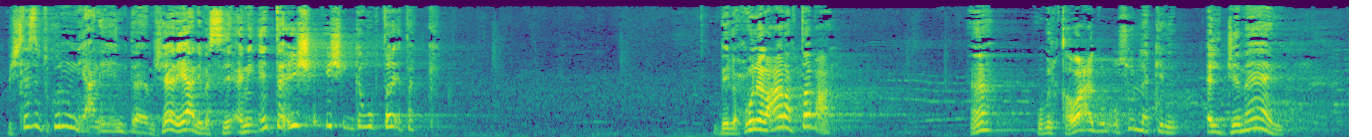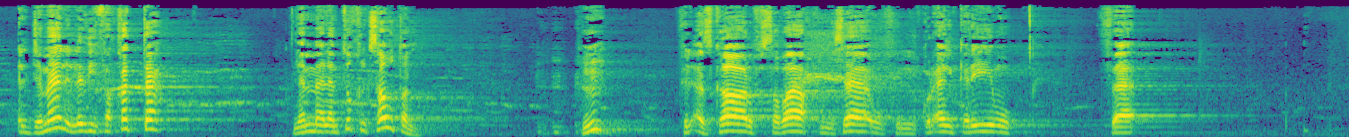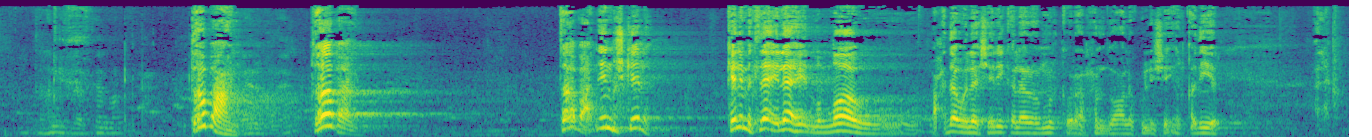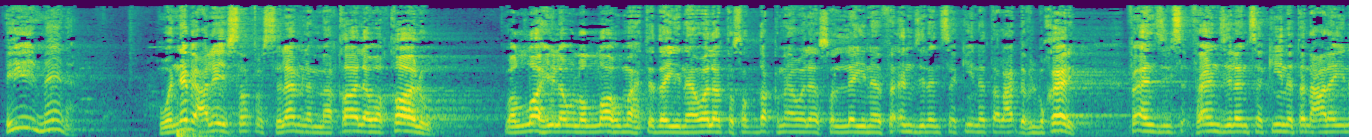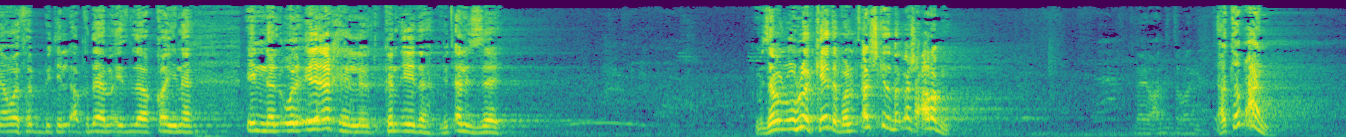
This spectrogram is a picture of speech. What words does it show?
مش لازم تكون يعني أنت مشاري يعني بس يعني أنت عيش عيش الجو بطريقتك. بلحون العرب طبعا. ها؟ وبالقواعد والأصول لكن الجمال الجمال الذي فقدته لما لم تخرج صوتا؟ في الأذكار في الصباح وفي المساء وفي القرآن الكريم. ف طبعا طبعا طبعا إيه المشكلة كلمة لا إله إلا الله وحده لا شريك له له الملك وله الحمد وعلى كل شيء قدير إيه المانع هو النبي عليه الصلاة والسلام لما قال وقالوا والله لولا الله ما اهتدينا ولا تصدقنا ولا صلينا فأنزلا سكينة على ده في البخاري. فأنزل فأنزلا سكينة علينا وثبت الأقدام إذ لاقينا. إن الأولى إلى آخر اللي كان إيه ده؟ بيتقال إزاي؟ زي ما بنقول لك كده ما بنتقالش كده ما يبقاش عربي. لا آه طبعا.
